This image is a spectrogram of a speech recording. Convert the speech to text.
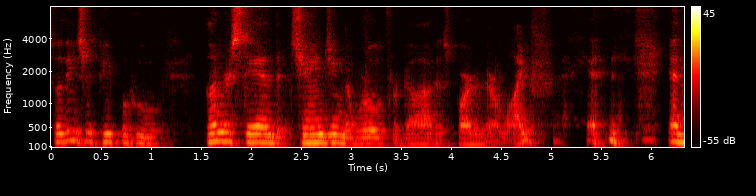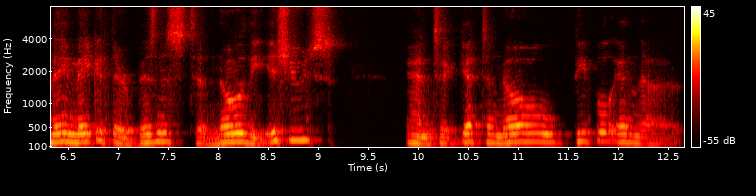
So these are people who understand that changing the world for God is part of their life. and they make it their business to know the issues and to get to know people in the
